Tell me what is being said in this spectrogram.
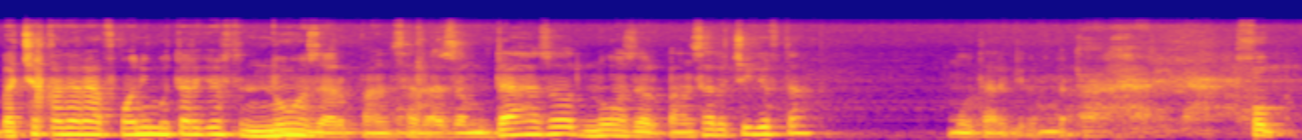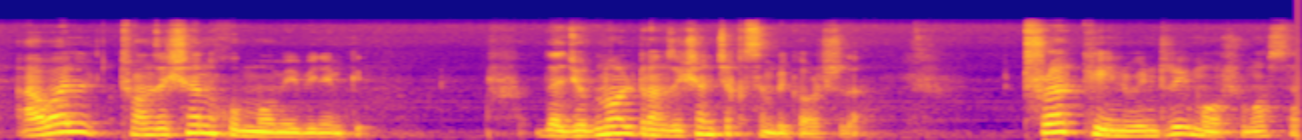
با چقدر افغانی موتر گرفته؟ 9500 از هم 10000 9500 چی گرفته موتر گرفته خب اول transaction خوب ما می‌بینیم که در journal transaction چه قسم ریکارد شده؟ truck inventory ما شماست.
